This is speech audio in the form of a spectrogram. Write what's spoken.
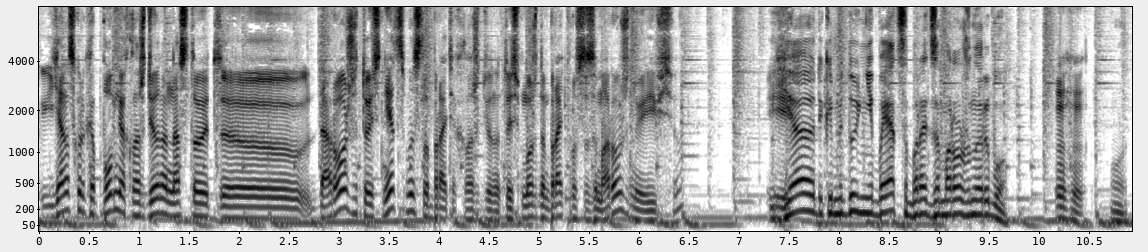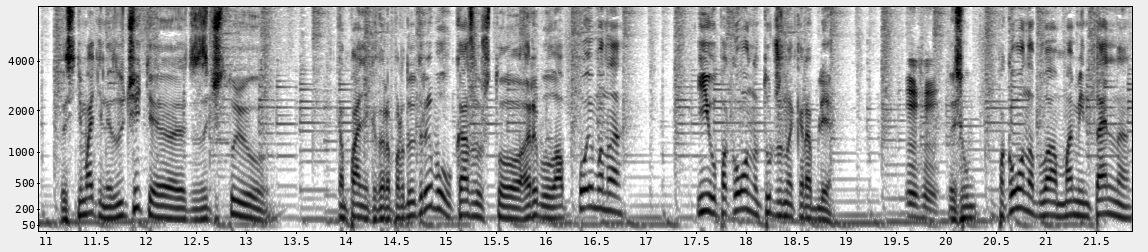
я, насколько помню, охлажденная она стоит э, дороже, то есть нет смысла брать охлажденную. То есть можно брать просто замороженную и все. И... Я рекомендую не бояться брать замороженную рыбу. Мгм. Вот. То есть внимательно изучите. э, Зачастую компании, которые продают рыбу, указывают, что рыба была поймана и упакована тут же на корабле. Мгм. То есть упакована была моментально.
